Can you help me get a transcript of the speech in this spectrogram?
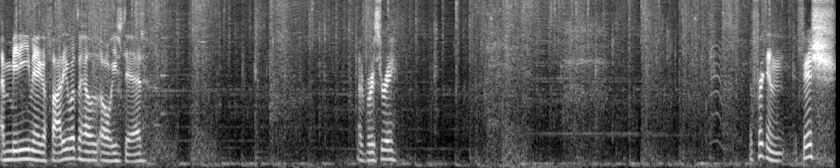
A mini Mega Fatty? What the hell? Oh, he's dead. Adversary. Freaking fish.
